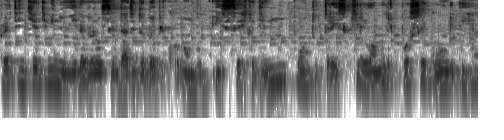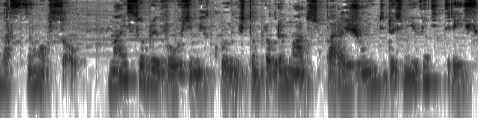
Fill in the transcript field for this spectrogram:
pretendia diminuir a velocidade do Bepi Colombo em cerca de 1.3 km por segundo em relação ao Sol. Mais sobrevoos de Mercúrio estão programados para junho de 2023,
